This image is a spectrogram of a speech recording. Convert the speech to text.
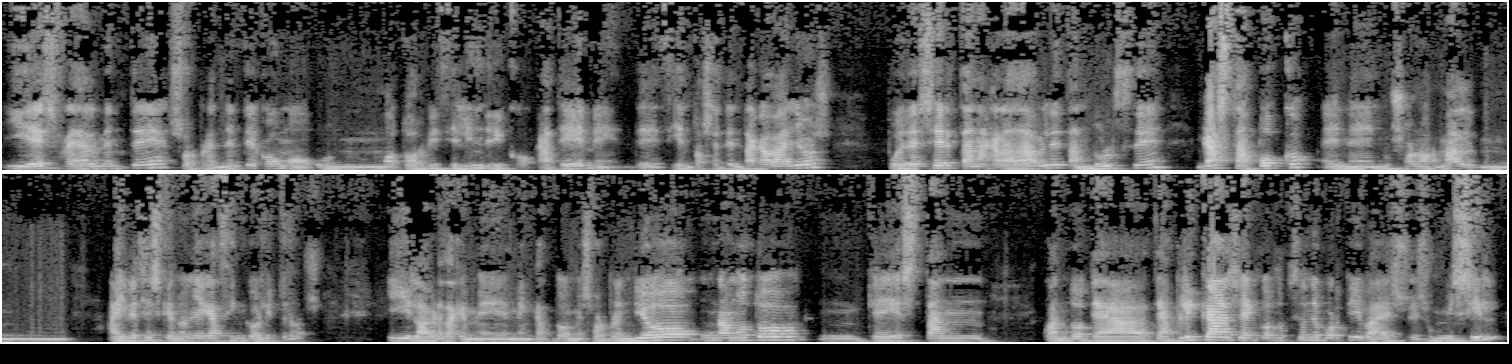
y es realmente sorprendente cómo un motor bicilíndrico KTM de 170 caballos puede ser tan agradable, tan dulce, gasta poco en, uso normal. Mm, hay veces que no llega a 5 litros y la verdad que me, encantó. Me sorprendió una moto mm, que es tan, cuando te, aplicas en conducción deportiva, es, un misil,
